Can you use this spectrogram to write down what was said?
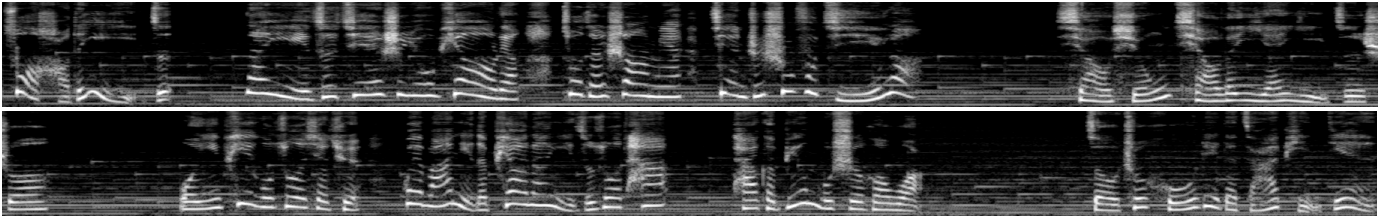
做好的椅子。”那椅子结实又漂亮，坐在上面简直舒服极了。小熊瞧了一眼椅子，说：“我一屁股坐下去，会把你的漂亮椅子坐塌，它可并不适合我。”走出狐狸的杂品店，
